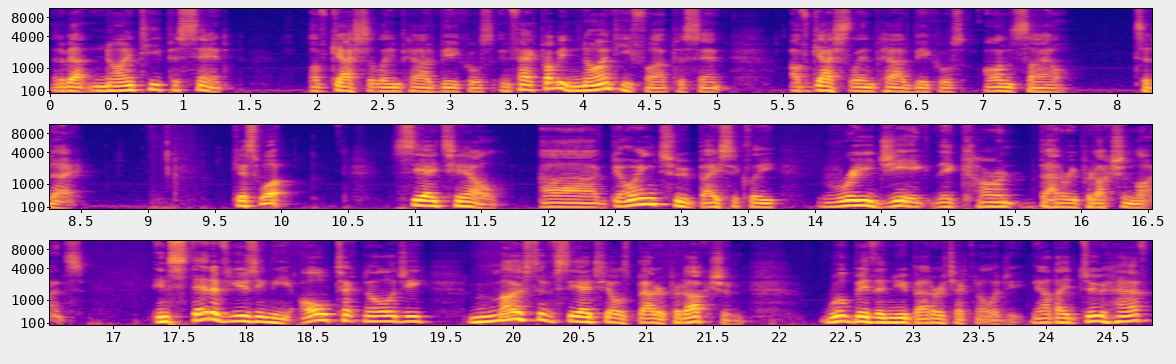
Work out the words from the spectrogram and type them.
than about 90% of gasoline powered vehicles. In fact, probably 95% of gasoline powered vehicles on sale today. Guess what? CATL are going to basically rejig their current battery production lines. Instead of using the old technology, most of CATL's battery production will be the new battery technology. Now, they do have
